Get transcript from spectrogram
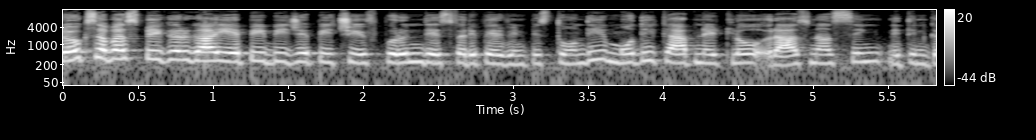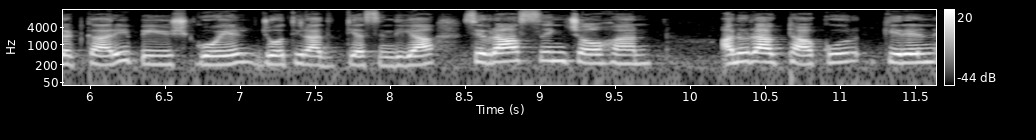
లోక్సభ స్పీకర్గా ఏపీ బీజేపీ చీఫ్ పురంధేశ్వరి పేరు వినిపిస్తోంది. మోదీ కేబినెట్లో రాజ్నాథ్ సింగ్ నితిన్ గడ్కరీ పీయూష్ గోయల్ జ్యోతిరాదిత్య సింధియా శివరాజ్ సింగ్ చౌహాన్ అనురాగ్ ఠాకూర్ కిరణ్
